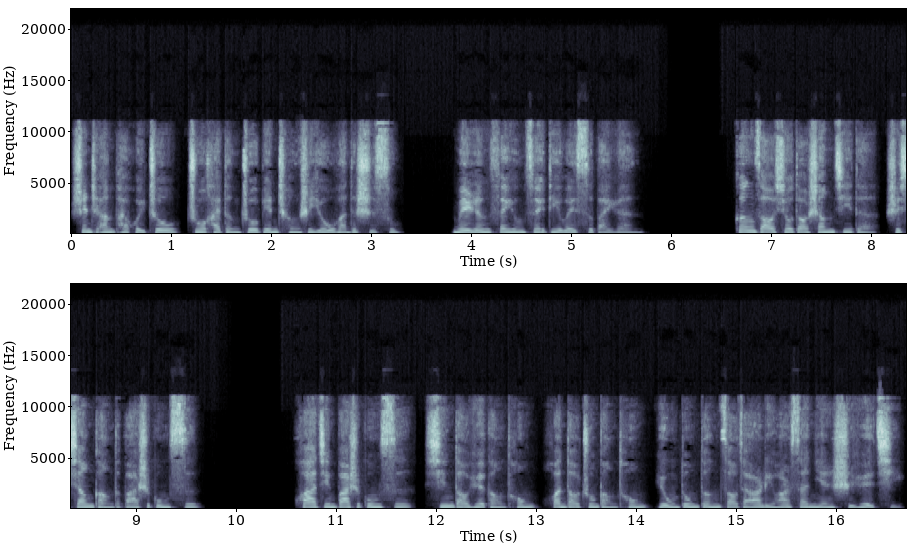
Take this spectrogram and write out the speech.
甚至安排惠州、珠海等周边城市游玩的食宿，每人费用最低为四百元。更早嗅到商机的是香港的巴士公司，跨境巴士公司星岛粤港通、环岛中港通、永东等，早在二零二三年十月起。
